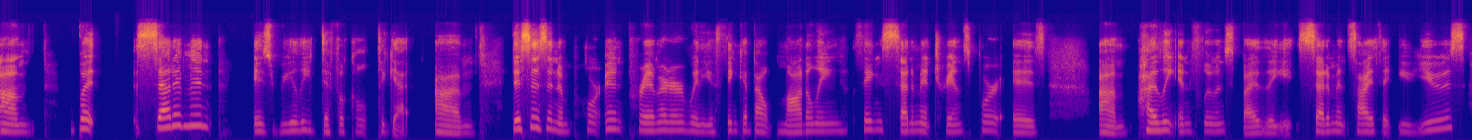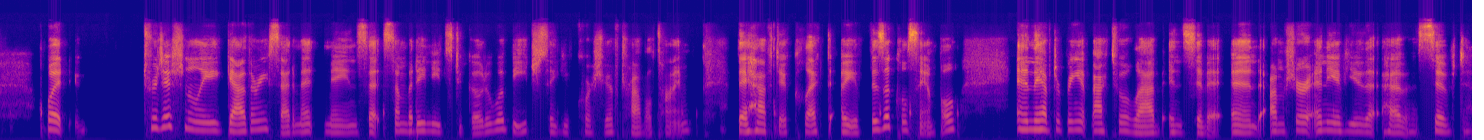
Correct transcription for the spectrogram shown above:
Um, but sediment is really difficult to get. Um, this is an important parameter when you think about modeling things. Sediment transport is um, highly influenced by the sediment size that you use, but traditionally gathering sediment means that somebody needs to go to a beach so you, of course you have travel time. They have to collect a physical sample and they have to bring it back to a lab and sieve it. And i'm sure any of you that have sieved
